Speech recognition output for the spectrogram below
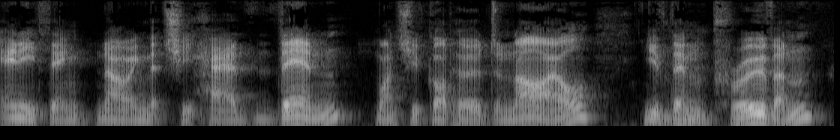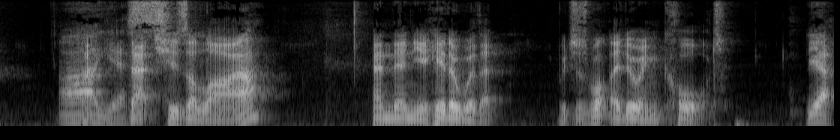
anything, knowing that she had. Then, once you've got her denial, you've then proven Ah, that, yes. that she's a liar, and then you hit her with it, which is what they do in court. yeah.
